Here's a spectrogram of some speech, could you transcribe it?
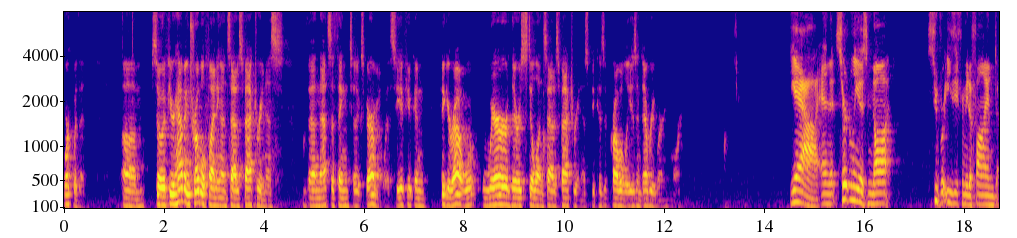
work with it. Um, so if you're having trouble finding unsatisfactoriness, then that's a thing to experiment with. See if you can figure out wh- where there's still unsatisfactoriness because it probably isn't everywhere anymore. Yeah, and it certainly is not super easy for me to find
